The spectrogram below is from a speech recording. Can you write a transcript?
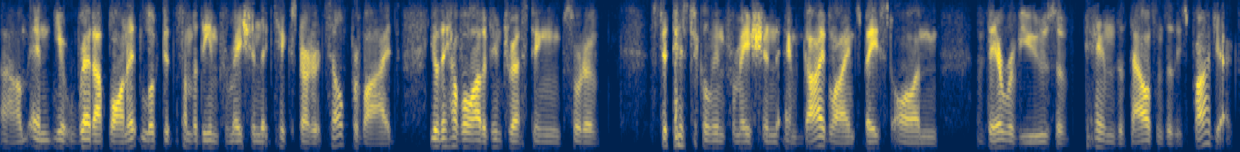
um, and you know, read up on it. Looked at some of the information that Kickstarter itself provides. You know they have a lot of interesting sort of statistical information and guidelines based on their reviews of tens of thousands of these projects.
